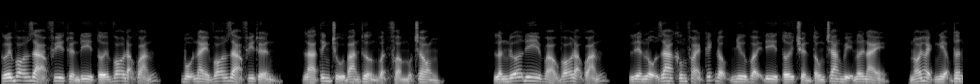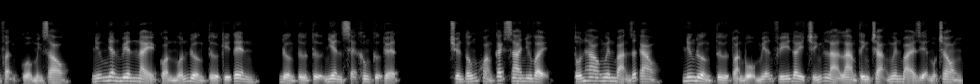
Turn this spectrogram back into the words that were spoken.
Cưới võ giả phi thuyền đi tới võ đạo quán, bộ này võ giả phi thuyền là tinh chủ ban thưởng vật phẩm một trong. Lần nữa đi vào võ đạo quán, liền lộ ra không phải kích động như vậy đi tới truyền tống trang bị nơi này, nói hạch nghiệm thân phận của mình sau, những nhân viên này còn muốn đường từ ký tên đường từ tự nhiên sẽ không cự tuyệt. Truyền tống khoảng cách xa như vậy, tốn hao nguyên bản rất cao, nhưng đường từ toàn bộ miễn phí đây chính là làm tình trạng nguyên bài diện một trong.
